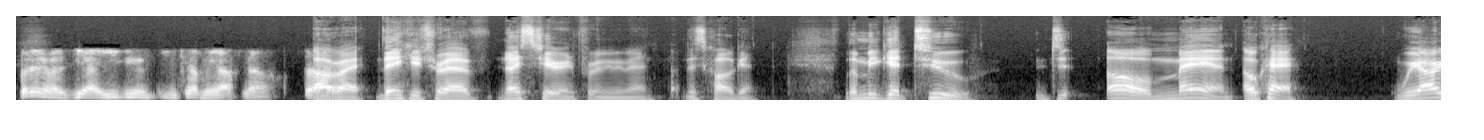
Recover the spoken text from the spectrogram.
But anyways, yeah, you can you can cut me off now. Sorry. All right. Thank you, Trev. Nice hearing from you, man. Let's call again. Let me get two. D- oh, man. Okay. We are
